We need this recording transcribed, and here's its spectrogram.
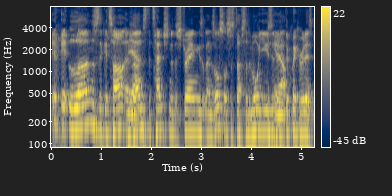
It, it learns the guitar, it Yeah. learns the tension of the strings, it learns all sorts of stuff. So the more you use it, Yeah. the quicker it is.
